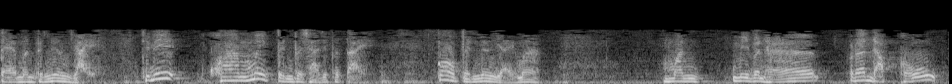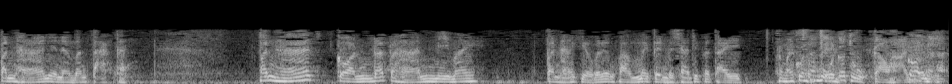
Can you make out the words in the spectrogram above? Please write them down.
แต่มันเป็นเรื่องใหญ่ ทีนี้ความไม่เป็นประชาธิปไตย ก็เป็นเรื่องใหญ่มาก มันมีปัญหาระดับของปัญหาเนี่ยนะมันต่างกัน ปัญหาก่อนรัฐประหารมีไหมปัญหาเกี่ยวกับเรื่องความไม่เป็นประชาธิปไตยสมัยคุณทักษิณก็ถูกกล่าวหาก็ด้วยมีนะฮะ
